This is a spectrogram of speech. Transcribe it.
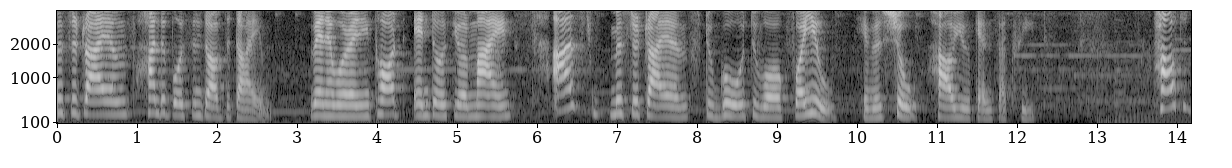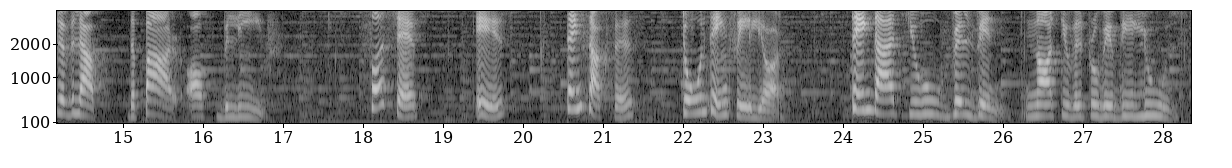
Mr. Triumph 100% of the time. Whenever any thought enters your mind, ask Mr. Triumph to go to work for you. He will show how you can succeed. How to develop the power of belief. First step is think success, don't think failure. Think that you will win not you will probably lose.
